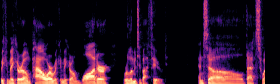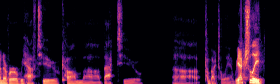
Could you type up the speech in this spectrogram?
we can make our own power, we can make our own water. We're limited by food, and so that's whenever we have to come uh, back to uh, come back to land. We actually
